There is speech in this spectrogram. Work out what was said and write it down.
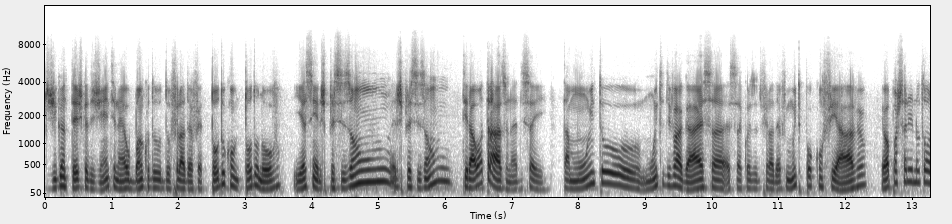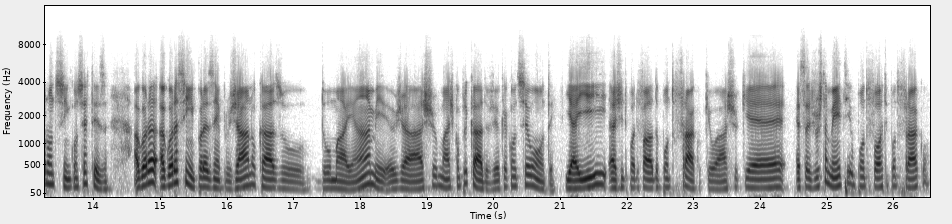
gigantesca de gente, né? O banco do, do Philadelphia é todo todo novo e assim eles precisam eles precisam tirar o atraso, né? Disso aí. Tá muito muito devagar essa essa coisa do Philadelphia, muito pouco confiável. Eu apostaria no Toronto, sim, com certeza. Agora, agora sim, por exemplo, já no caso do Miami, eu já acho mais complicado ver o que aconteceu ontem. E aí a gente pode falar do ponto fraco, que eu acho que é essa justamente o ponto forte e ponto fraco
